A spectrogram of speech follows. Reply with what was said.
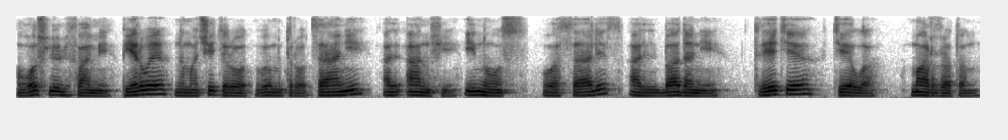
гослюль фами. Первое – намочить рот, вымыть рот. Сани – аль-анфи и нос. Васалис – аль-бадани. Третье – тело, марратан.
